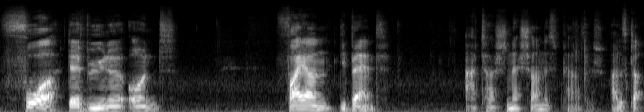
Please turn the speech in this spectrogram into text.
vor der Bühne und feiern die Band. Atash Neshan ist persisch. Alles klar.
